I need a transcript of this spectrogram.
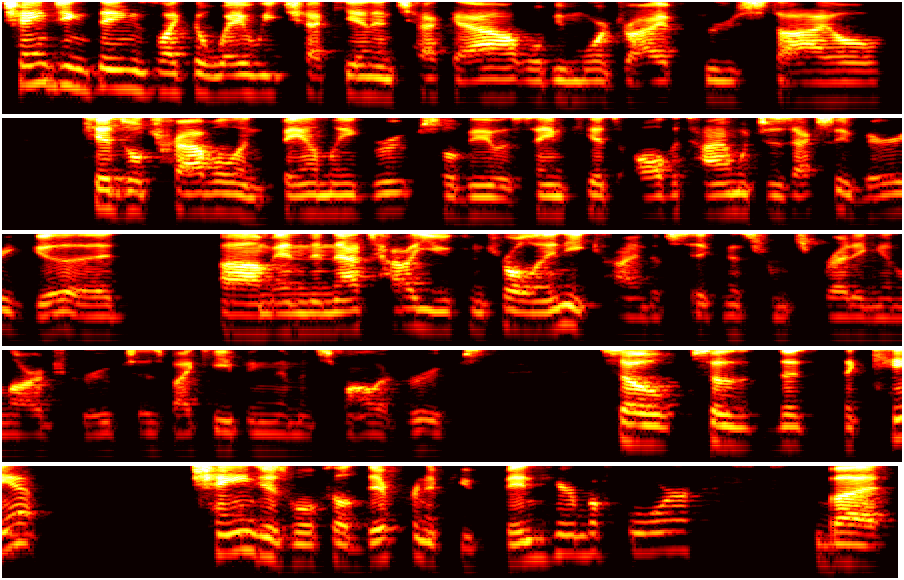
changing things like the way we check in and check out will be more drive-through style kids will travel in family groups. They'll be with the same kids all the time which is actually very good. Um, and then that's how you control any kind of sickness from spreading in large groups is by keeping them in smaller groups. So so the the camp changes will feel different if you've been here before but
